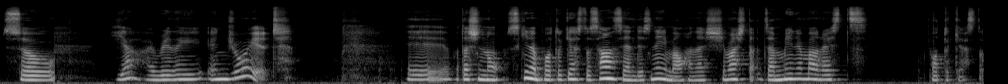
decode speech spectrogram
So yeah, I really enjoy it. えー、私の好きなポッドキャスト3選ですね、今お話ししました。The Minimalists ポッドキャスト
